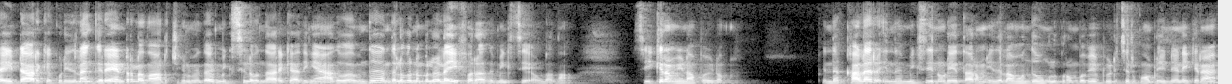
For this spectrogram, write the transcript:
டைட்டாக அரைக்கக்கூடியதெல்லாம் கிரைண்டரில் தான் அரைச்சிக்கணுமே தவிர மிக்சியில் வந்து அரைக்காதீங்க. அது வந்து அந்தளவுக்கு நம்மளுக்கு லைஃப் வராது மிக்சி அவ்வளோதான் சீக்கிரம் வீணாக போயிடும். இந்த கலர் இந்த மிக்சியினுடைய தரம் இதெல்லாம் வந்து உங்களுக்கு ரொம்பவே பிடிச்சிருக்கும் அப்படின்னு நினைக்கிறேன்.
